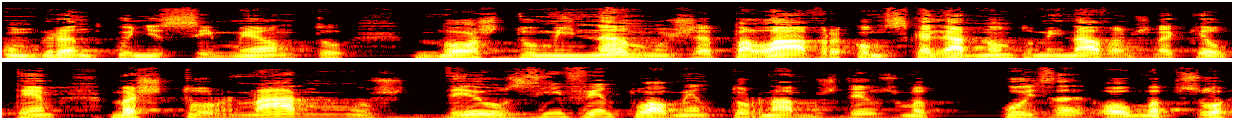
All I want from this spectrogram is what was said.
um grande conhecimento, nós dominamos a palavra como se calhar não dominávamos naquele tempo, mas tornarmos Deus, eventualmente tornarmos Deus uma coisa ou uma pessoa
